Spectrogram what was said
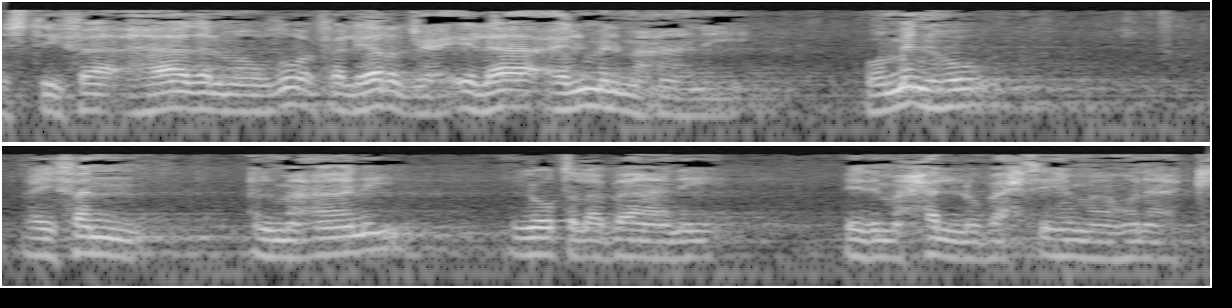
استيفاء هذا الموضوع فليرجع إلى علم المعاني ومنه أي فن المعاني يطلبان إذ محل بحثهما هناك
